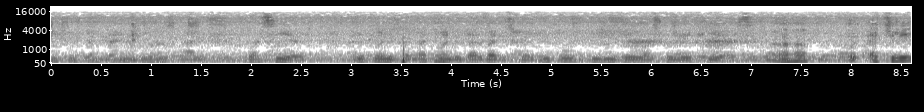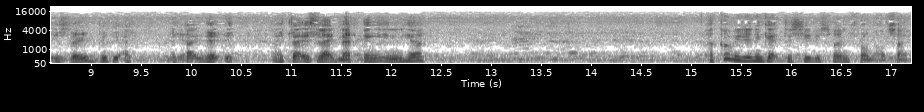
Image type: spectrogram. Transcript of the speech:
This is the man who is palace was here. This one is the Kathmandu Durbar Square. Before the there was to live here. Uh-huh. Actually, it's very big. I, I Yeah. thought that it, I thought it's like nothing in here. How come we didn't get to see this one from outside?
